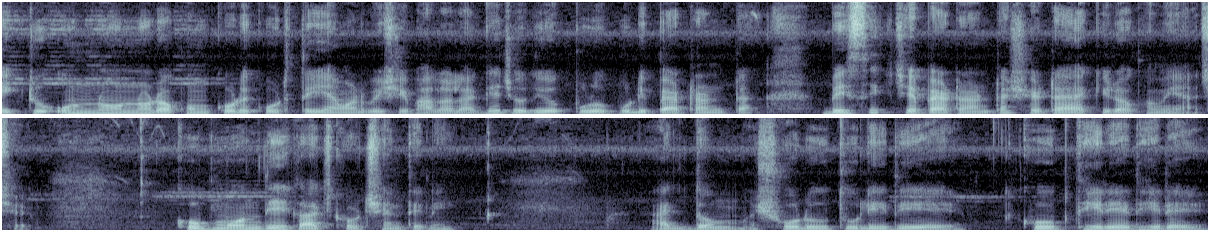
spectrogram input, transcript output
একটু অন্য অন্য রকম করে করতেই আমার বেশি ভালো লাগে, যদিও পুরোপুরি প্যাটার্নটা বেসিক যে প্যাটার্নটা সেটা একই রকমই আছে। খুব মন দিয়ে কাজ করছেন তিনি। একদম সরু তুলি দিয়ে খুব ধীরে ধীরে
